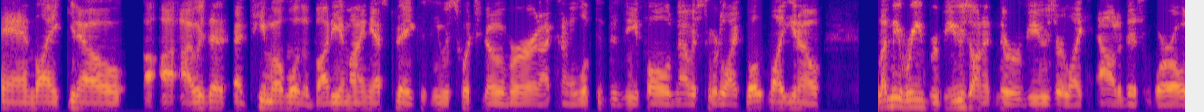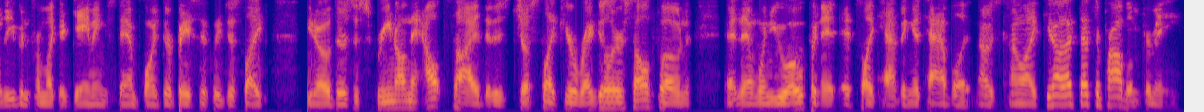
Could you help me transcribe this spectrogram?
and like you know, I, I was at, at T-Mobile with a buddy of mine yesterday because he was switching over, and I kind of looked at the Z Fold, and I was sort of like, well, like you know, let me read reviews on it and the reviews are like out of this world even from like a gaming standpoint they're basically just like you know there's a screen on the outside that is just like your regular cell phone and then when you open it it's like having a tablet and i was kind of like you know that, that's a problem for me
